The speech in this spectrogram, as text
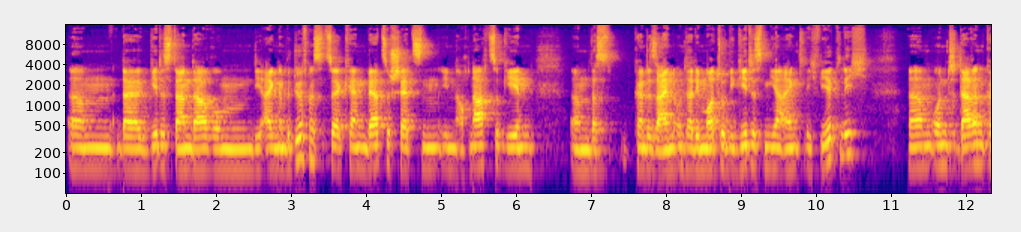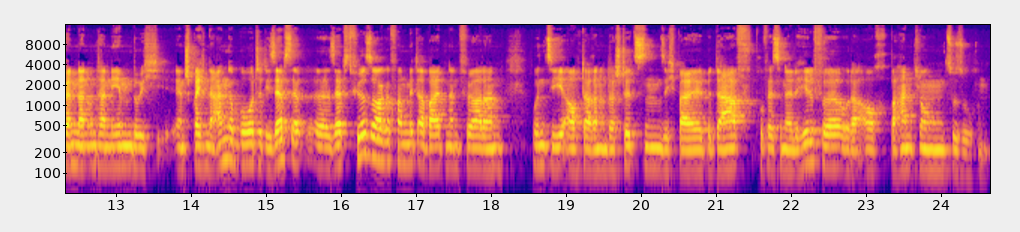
Ähm, da geht es dann darum, die eigenen Bedürfnisse zu erkennen, wertzuschätzen, ihnen auch nachzugehen. das könnte sein unter dem Motto, wie geht es mir eigentlich wirklich? Und darin können dann Unternehmen durch entsprechende Angebote die Selbst, äh, Selbstfürsorge von Mitarbeitenden fördern und sie auch darin unterstützen, sich bei Bedarf professionelle Hilfe oder auch Behandlungen zu suchen.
